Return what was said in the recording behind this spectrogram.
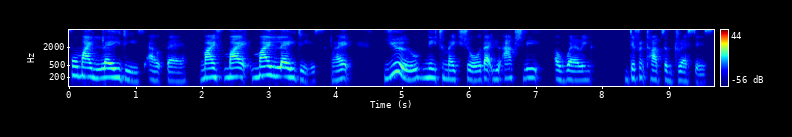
for my ladies out there, my my my ladies, right? You need to make sure that you actually are wearing different types of dresses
